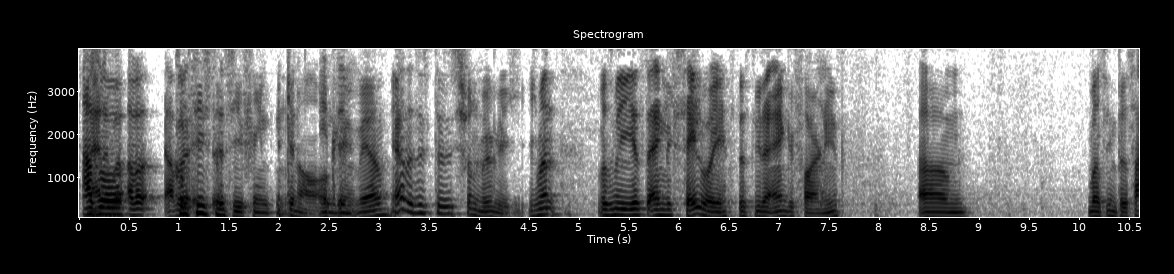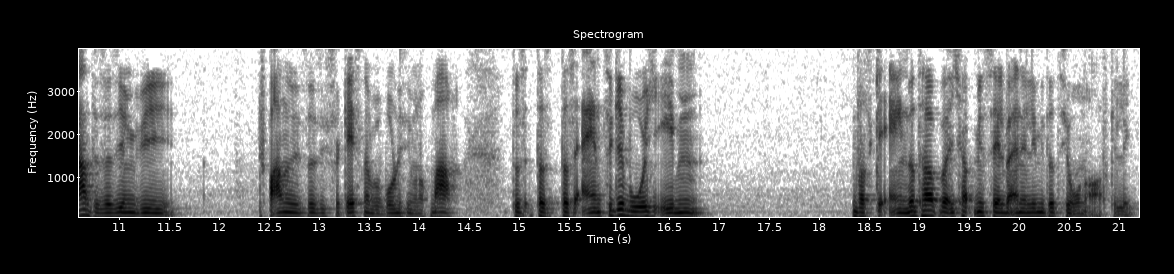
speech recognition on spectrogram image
Also, aber- aber- aber Consistency finden. Genau, okay. dem, ja? ja, das, ist, das ist schon möglich. Ich meine, was mir jetzt eigentlich selber jetzt erst wieder eingefallen ist, ähm, was interessant ist, was irgendwie spannend ist, dass ich es vergessen habe, obwohl ich es immer noch mache. Das, das, das Einzige, wo ich eben was geändert habe, weil ich habe mir selber eine Limitation aufgelegt.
